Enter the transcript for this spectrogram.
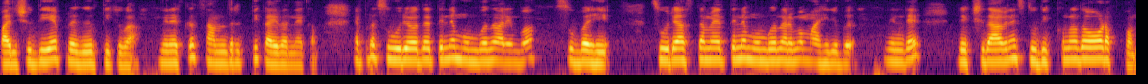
പരിശുദ്ധിയെ പ്രകീർത്തിക്കുക. നിനക്ക് സംതൃപ്തി കൈവന്നേക്കാം. എപ്പോഴും സൂര്യോദയത്തിന്റെ മുമ്പ് എന്ന് പറയുമ്പോൾ സുബഹി സൂര്യാസ്തമയത്തിന്റെ മുമ്പ് എന്ന് പറയുമ്പോൾ മഹിരിബ്. നിന്റെ രക്ഷിതാവിനെ സ്തുതിക്കുന്നതോടൊപ്പം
